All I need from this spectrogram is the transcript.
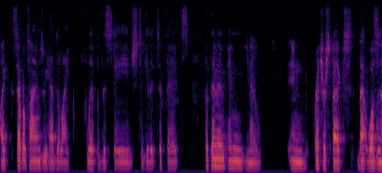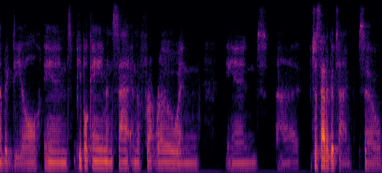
like several times we had to like flip the stage to get it to fit. But then in, in you know in retrospect that wasn't a big deal and people came and sat in the front row and and uh, just had a good time. So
